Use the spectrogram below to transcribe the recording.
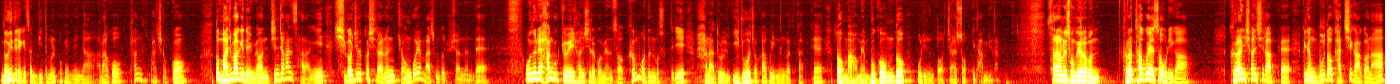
너희들에게서 믿음을 보겠느냐라고 당하셨고 또 마지막이 되면 진정한 사랑이 식어질 것이라는 경고의 말씀도 주셨는데 오늘의 한국 교회의 현실을 보면서 그 모든 모습들이 하나둘 이루어져 가고 있는 것 같아 또 마음의 무거움도 우리는 또 어찌할 수 없기도 합니다. 사랑하는 성도 여러분, 그렇다고 해서 우리가 그런 현실 앞에 그냥 묻어 같이 가거나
